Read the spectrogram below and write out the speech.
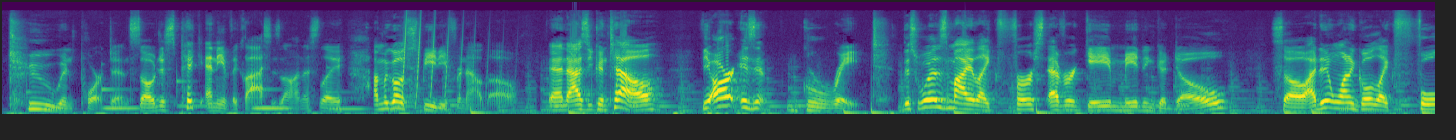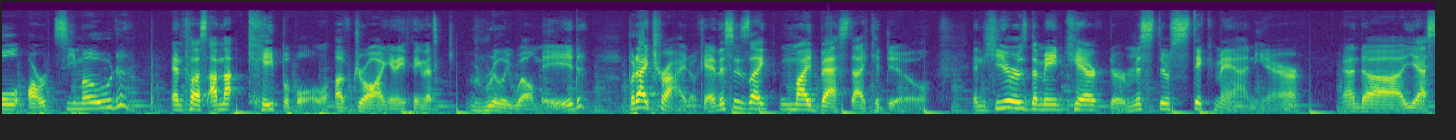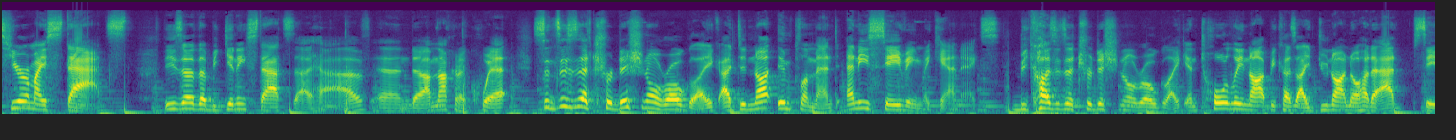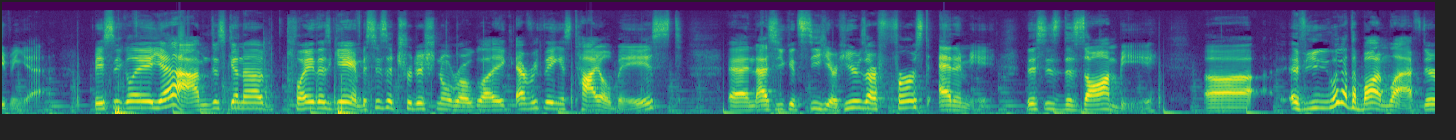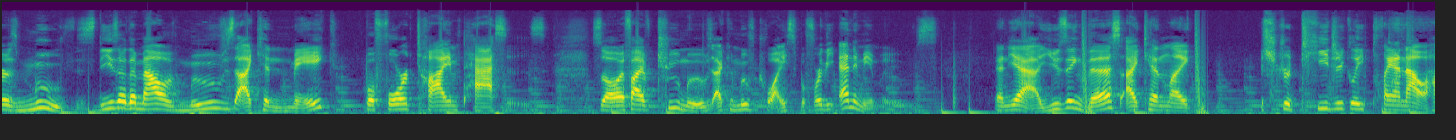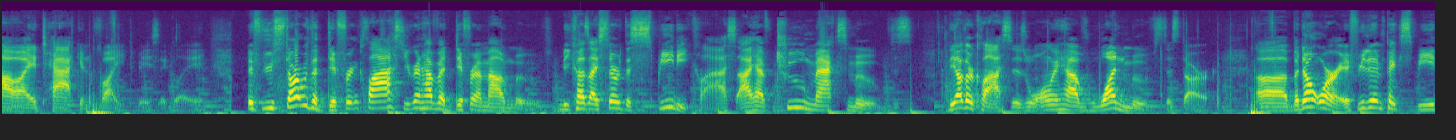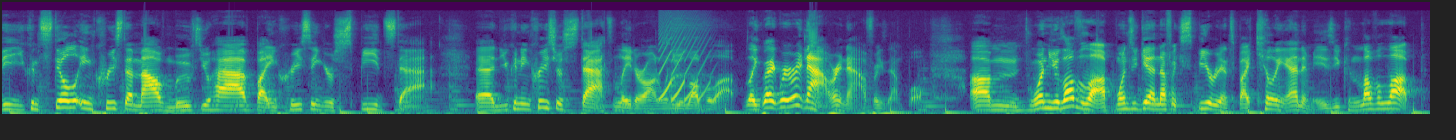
too important. So just pick any of the classes, honestly. I'm gonna go with Speedy for now though. And as you can tell, the art isn't great. This was my like first ever game made in Godot. So I didn't want to go like full artsy mode. And plus, I'm not capable of drawing anything that's really well made. But I tried, okay? This is like my best I could do. And here's the main character, Mr. Stickman here. And uh, yes, here are my stats. These are the beginning stats that I have, and uh, I'm not gonna quit. Since this is a traditional roguelike, I did not implement any saving mechanics because it's a traditional roguelike, and totally not because I do not know how to add saving yet. Basically, yeah, I'm just gonna play this game. This is a traditional roguelike. Everything is tile-based. And as you can see here, here's our first enemy. This is the zombie. Uh, if you look at the bottom left, there's moves. These are the amount of moves I can make before time passes. So if I have two moves, I can move twice before the enemy moves. And yeah, using this, I can like strategically plan out how I attack and fight, basically. If you start with a different class, you're gonna have a different amount of moves. Because I start with the speedy class, I have two max moves. The other classes will only have one moves to start. Uh, but don't worry, if you didn't pick Speedy, you can still increase the amount of moves you have by increasing your speed stat. And you can increase your stats later on when you level up. Like like right now, right now, for example. Um, when you level up, once you get enough experience by killing enemies, you can level up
